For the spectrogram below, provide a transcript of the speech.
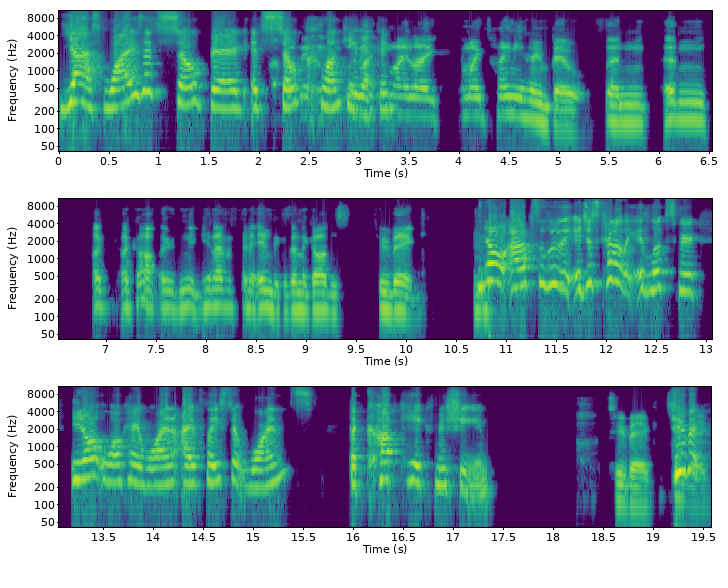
yes why is it so big it's I so clunky it looking my like my tiny home builds and and I, I can't I can never fit it in because then the garden's too big No, absolutely. It just kind of like it looks weird. You know what? Okay, one, I placed it once. The cupcake machine. Too big Too big.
